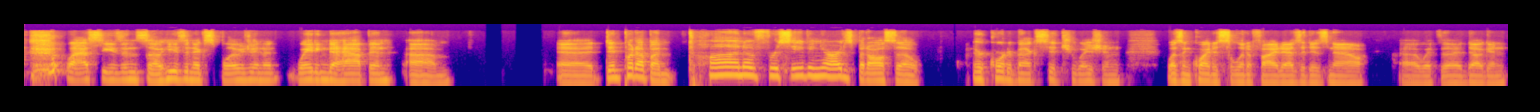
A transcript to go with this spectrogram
last season. So he's an explosion waiting to happen. Um, uh, didn't put up a ton of receiving yards, but also their quarterback situation wasn't quite as solidified as it is now uh, with uh, Duggan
